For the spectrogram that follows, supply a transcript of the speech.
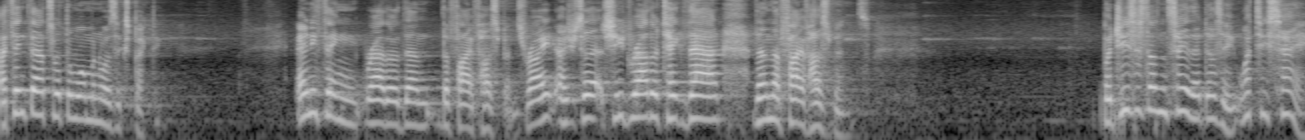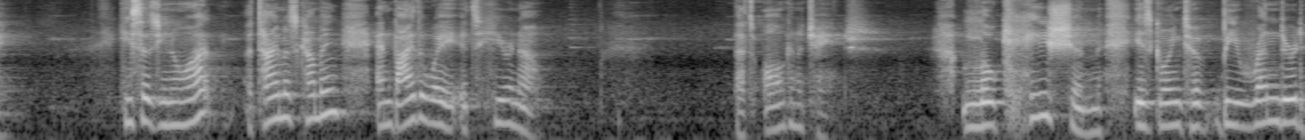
I think that's what the woman was expecting anything rather than the five husbands, right? She'd rather take that than the five husbands. But Jesus doesn't say that, does he? What's he say? He says, you know what? A time is coming, and by the way, it's here now. That's all going to change. Location is going to be rendered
